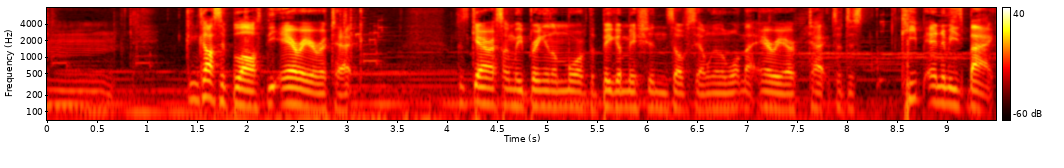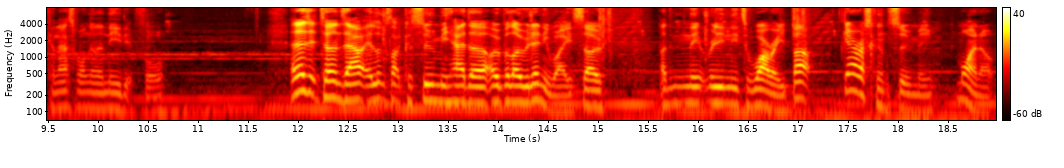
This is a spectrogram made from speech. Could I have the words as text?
Hmm, concussive Blast, the area attack. Because Garrus, I'm going to be bringing on more of the bigger missions. Obviously, I'm going to want that area attack to just keep enemies back, and that's what I'm going to need it for. And as it turns out, it looks like Kasumi had uh, overloaded anyway, so I didn't really need to worry. But Garrus can sue me. Why not?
